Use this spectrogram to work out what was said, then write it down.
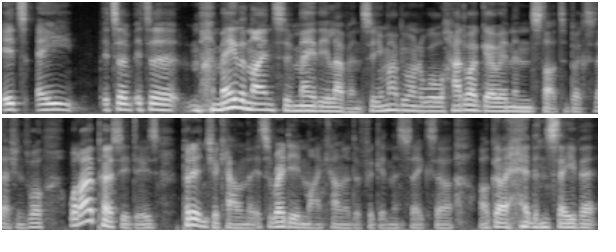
it's a it's a it's a May the 9th to May the 11th. So you might be wondering, well, how do I go in and start to book sessions? Well, what I personally do is put it into your calendar. It's already in my calendar for goodness sake. So I'll go ahead and save it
